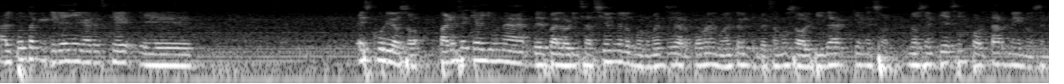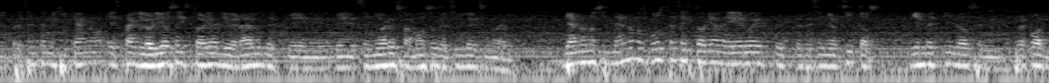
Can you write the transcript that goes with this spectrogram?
Al punto que quería llegar es que eh, es curioso. Parece que hay una desvalorización de los monumentos de reforma en el momento en que empezamos a olvidar quiénes son. Nos empieza a importar menos en el presente mexicano esta gloriosa historia liberal de, de señores famosos del siglo XIX. Ya no, nos, ya no nos gusta esa historia de héroes este, de señorcitos bien vestidos en reforma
